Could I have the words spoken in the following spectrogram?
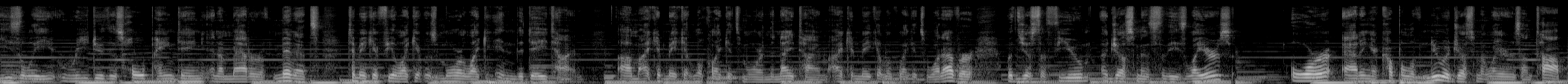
easily redo this whole painting in a matter of minutes to make it feel like it was more like in the daytime. Um, I can make it look like it's more in the nighttime. I can make it look like it's whatever with just a few adjustments to these layers or adding a couple of new adjustment layers on top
